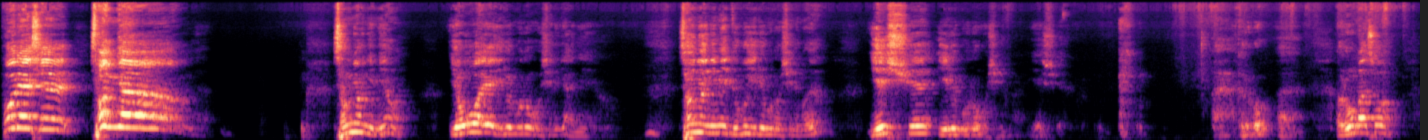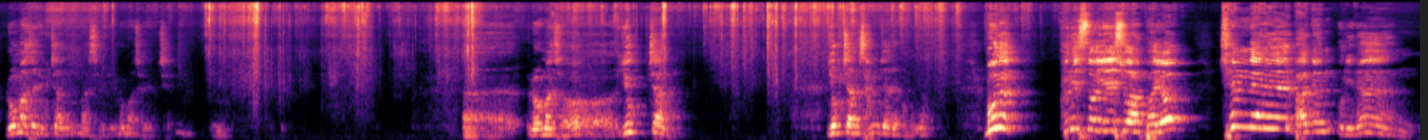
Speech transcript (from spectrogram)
보내실 성령. 성령님이요 여호와의 이름으로 오시는 게 아니에요. 성령님이 누구 이름으로 오시는 거예요? 예수의 이름으로 오시는 거예요. 예수의. 아 그리고 아, 로마서 로마서 6장 말씀이죠. 로마서 6장. 아, 로마서 6장 6장 3절에 보면요. 무릇 그리스도 예수와 합하여 침례를 받은 우리는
